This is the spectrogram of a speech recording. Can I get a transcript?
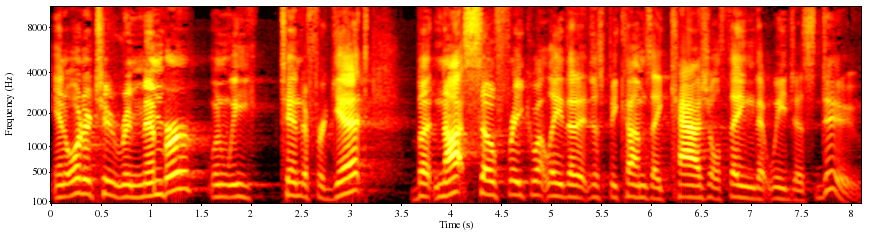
in order to remember when we tend to forget, but not so frequently that it just becomes a casual thing that we just do.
